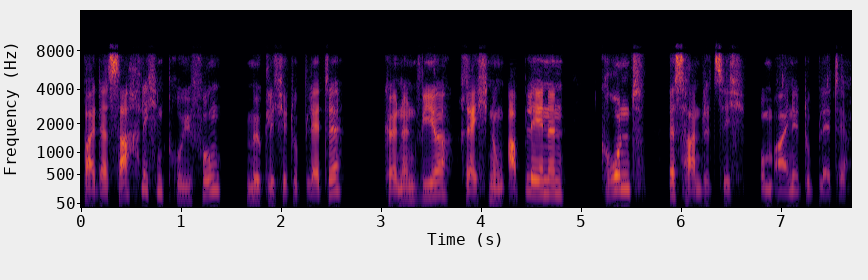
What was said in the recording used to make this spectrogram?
bei der sachlichen Prüfung mögliche Dublette können wir Rechnung ablehnen. Grund, es handelt sich um eine Dublette.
